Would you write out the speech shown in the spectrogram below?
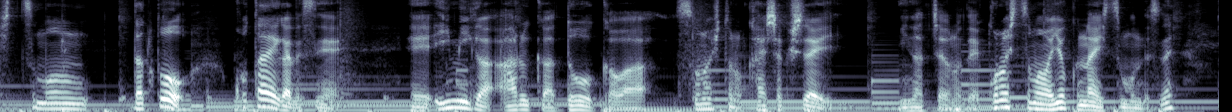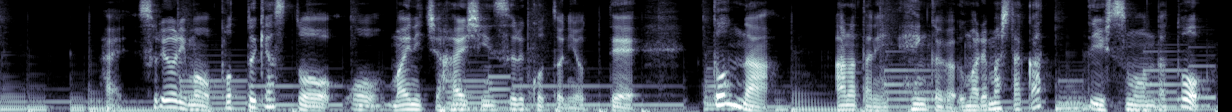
質問だと、答えがですね、えー、意味があるかどうかはその人の解釈次第になっちゃうので、この質問は良くない質問ですね。はい。それよりも、ポッドキャストを毎日配信することによって、どんなあなたに変化が生まれましたかっていう質問だと、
